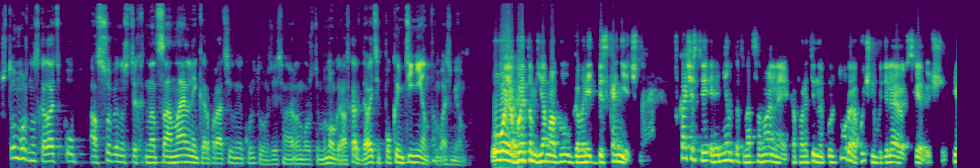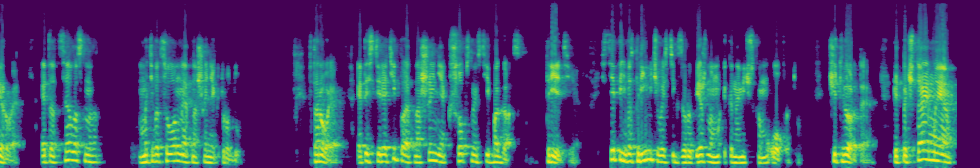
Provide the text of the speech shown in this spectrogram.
Что можно сказать об особенностях национальной корпоративной культуры? Здесь наверное, можете много рассказать. Давайте по континентам возьмем. Ой, об этом я могу говорить бесконечно. В качестве элементов национальной корпоративной культуры обычно выделяют следующее. Первое – это целостно мотивационное отношение к труду. Второе – это стереотипы отношения к собственности и богатству. Третье – степень восприимчивости к зарубежному экономическому опыту. Четвертое – предпочитаемые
